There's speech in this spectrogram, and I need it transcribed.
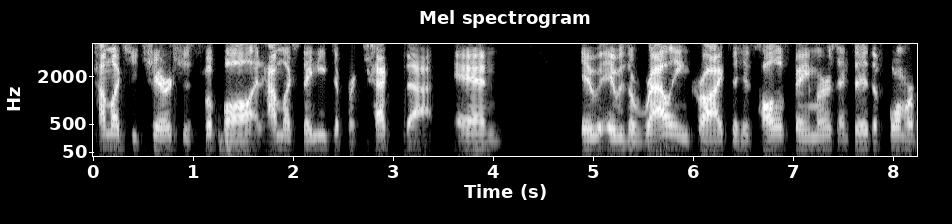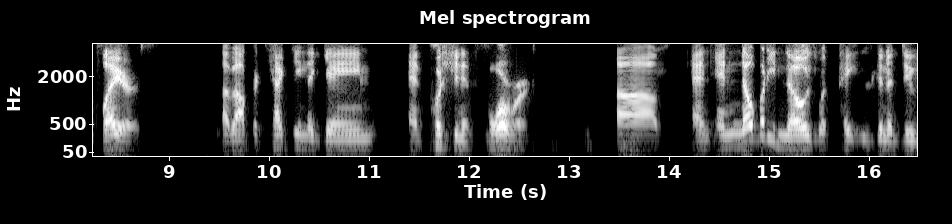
how much he cherishes football and how much they need to protect that. And it, it was a rallying cry to his Hall of Famers and to the former players about protecting the game and pushing it forward. Um, and and nobody knows what Peyton's going to do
